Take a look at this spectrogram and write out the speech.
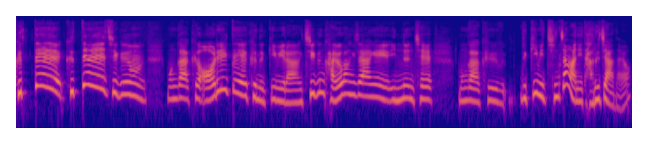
그때, 그때 지금 뭔가 그 어릴 때의 그 느낌이랑 지금 가요광장에 있는 제 뭔가 그 느낌이 진짜 많이 다르지 않아요?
